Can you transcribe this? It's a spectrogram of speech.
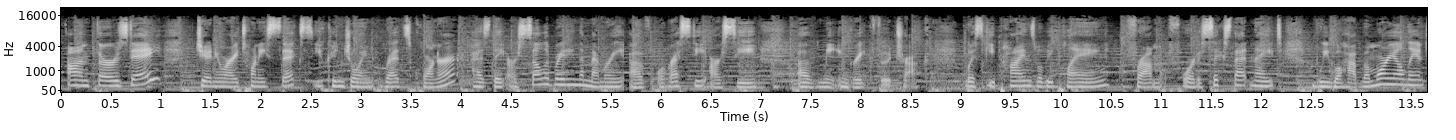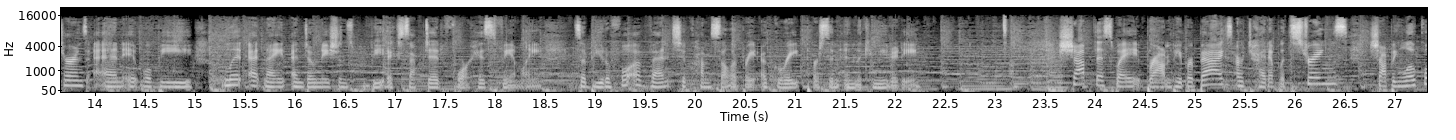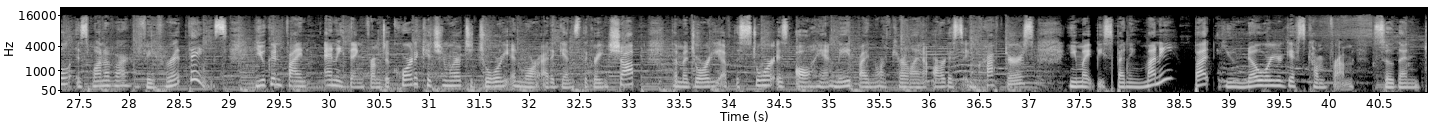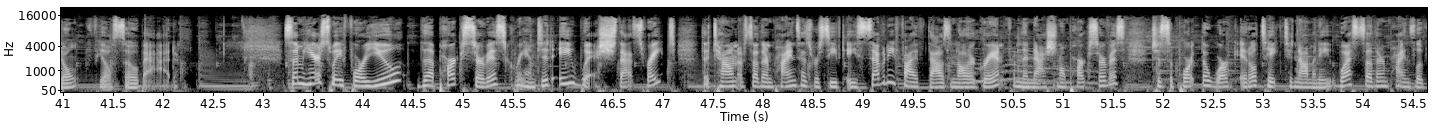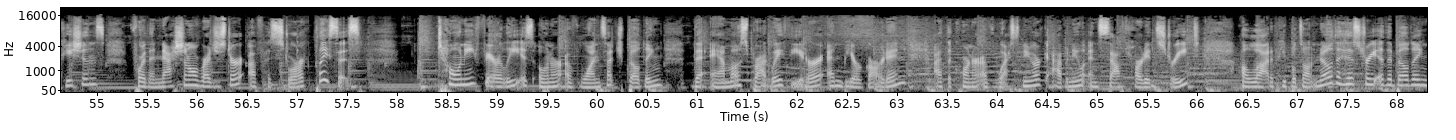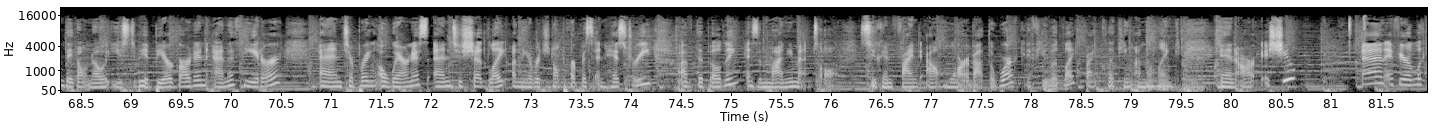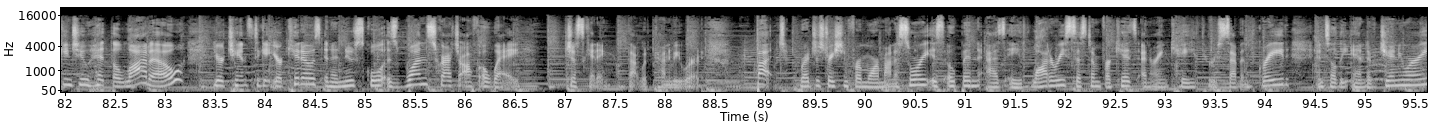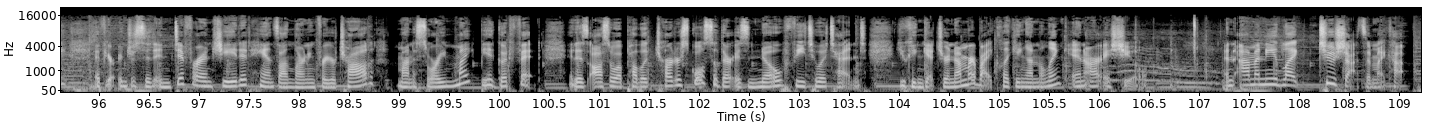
On Thursday, January 26th, you can join Red's Corner as they are celebrating the memory of Oresti RC of Meat and Greek Food Truck. Whiskey Pines will be playing from 4 to 6 that night. We will have memorial lanterns and it will be lit at night, and donations will be accepted for his family. It's a beautiful event to come celebrate a great person in the community. Shop this way, brown paper bags are tied up with strings. Shopping local is one of our favorite things. You can find anything from decor to kitchenware to jewelry and more at Against the Grain shop. The majority of the store is all handmade by North Carolina artists and crafters. You might be spending money, but you know where your gifts come from, so then don't feel so bad. Some hearsay for you. The Park Service granted a wish. That's right. The town of Southern Pines has received a $75,000 grant from the National Park Service to support the work it'll take to nominate West Southern Pines locations for the National Register of Historic Places. Tony Fairley is owner of one such building, the Amos Broadway Theater and Beer Garden at the corner of West New York Avenue and South Hardin Street. A lot of people don't know the history of the building. They don't know it used to be a beer garden and a theater. And to bring awareness and to shed light on the original purpose and history of the building is monumental. So you can find out more about the work if you would like by clicking on the link in our issue. And if you're looking to hit the lotto, your chance to get your kiddos in a new school is one scratch off away. Just kidding. That would kind of be weird. But registration for Moore Montessori is open as a lottery system for kids entering K through seventh grade until the end of January. If you're interested in differentiated hands on learning for your child, Montessori might be a good fit. It is also a public charter school, so there is no fee to attend. You can get your number by clicking on the link in our issue. And I'm gonna need like two shots in my cup.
